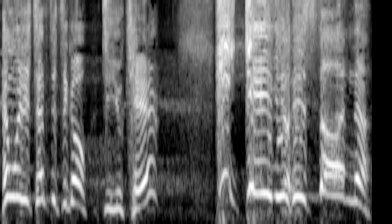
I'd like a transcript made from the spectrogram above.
And when you're tempted to go, do you care? He gave you His Son.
